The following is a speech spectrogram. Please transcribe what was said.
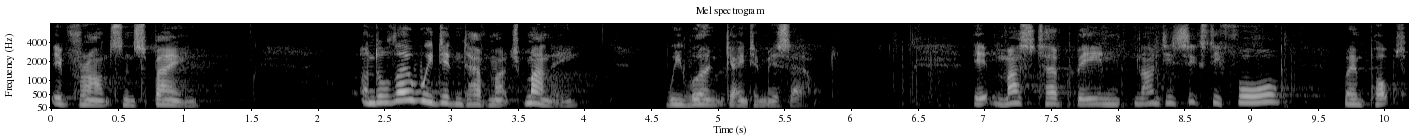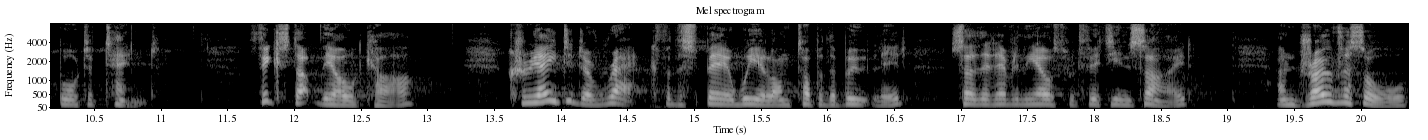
in France and Spain. And although we didn't have much money, we weren't going to miss out. It must have been 1964 when Pops bought a tent fixed up the old car, created a rack for the spare wheel on top of the boot lid so that everything else would fit inside, and drove us all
